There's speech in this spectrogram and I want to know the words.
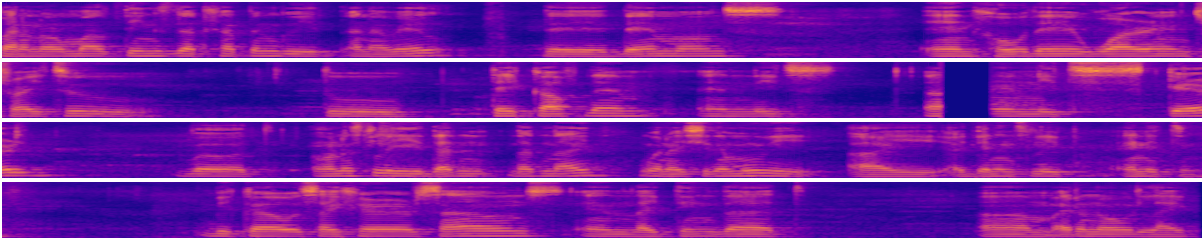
paranormal things that happen with Annabelle, the demons, and how the Warren try to to take off them, and it's uh, and it's scared. But honestly, that that night when I see the movie, I I didn't sleep anything because I heard sounds and I think that um, I don't know like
